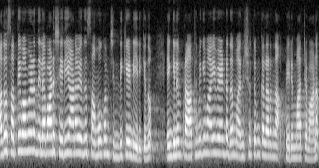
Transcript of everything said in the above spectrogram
അതോ സത്യഭാമയുടെ നിലപാട് ശരിയാണോ എന്ന് സമൂഹം ചിന്തിക്കേണ്ടിയിരിക്കുന്നു. എങ്കിലും പ്രാഥമികമായി വേണ്ടത് മനുഷ്യത്വം കലർന്ന പെരുമാറ്റമാണ്.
